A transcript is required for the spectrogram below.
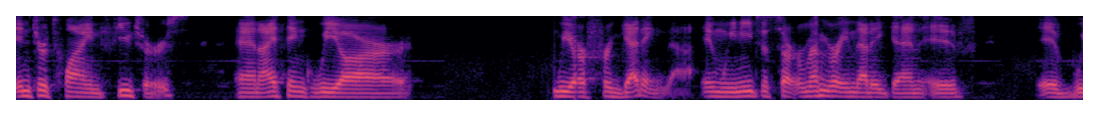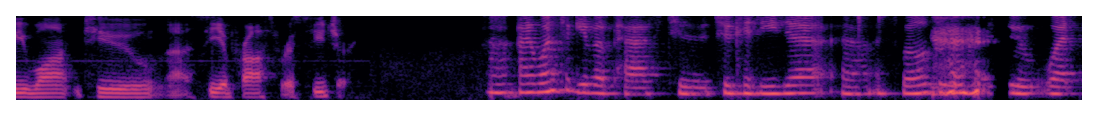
intertwined futures. And I think we are, we are forgetting that. And we need to start remembering that again if, if we want to uh, see a prosperous future. Uh, I want to give a pass to to Khadija uh, as well to, to what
